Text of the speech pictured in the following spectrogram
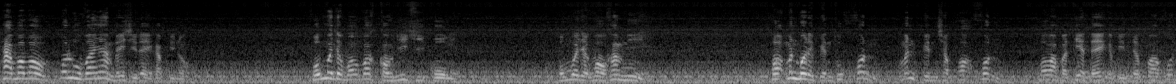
ถ้าบ่เว้าบ่รู้ว่าย่ำได้สิได้ครับพี่น้องผมไม่จะบอกว่าเกาหลีขี้โกง ผมบ่อยากบอกคำนี้ เพราะมันบ่ได้เป็นทุกคน มันเป็นเฉพาะคนเพราะว่าประเทศใดก็เป็นเฉพาะคน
